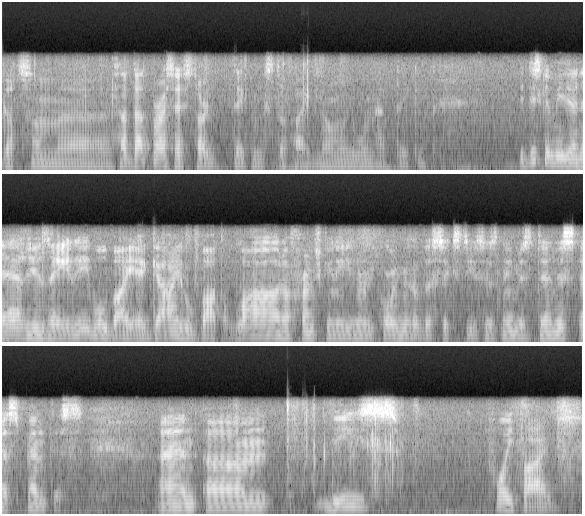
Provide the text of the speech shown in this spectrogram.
Got some. Uh, so at that price, I started taking stuff I normally wouldn't have taken. The Disque Millionaire is a label by a guy who bought a lot of French Canadian recordings of the 60s. His name is Denis Pantis. And um, these 45s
